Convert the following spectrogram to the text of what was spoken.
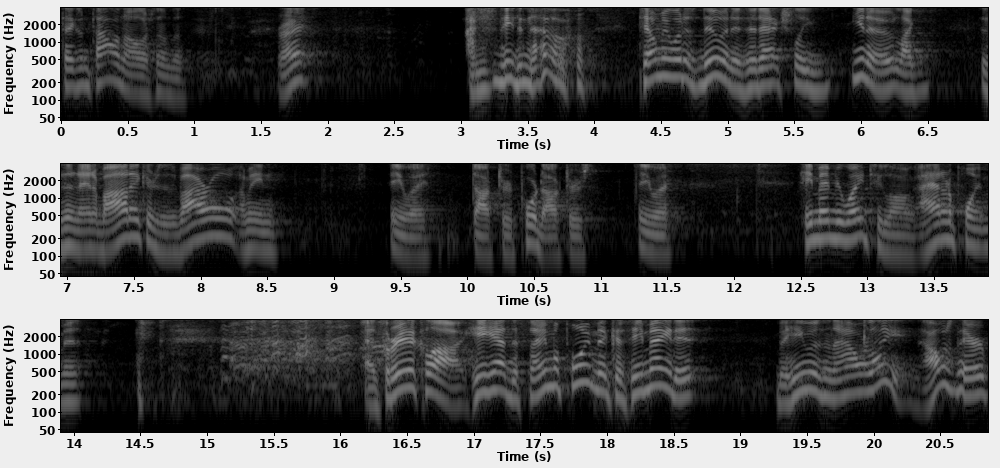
take some Tylenol or something, right? I just need to know. Tell me what it's doing. Is it actually, you know, like, is it an antibiotic or is it viral? I mean, anyway, doctor, poor doctors. Anyway, he made me wait too long. I had an appointment. At 3 o'clock. He had the same appointment because he made it, but he was an hour late. I was there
